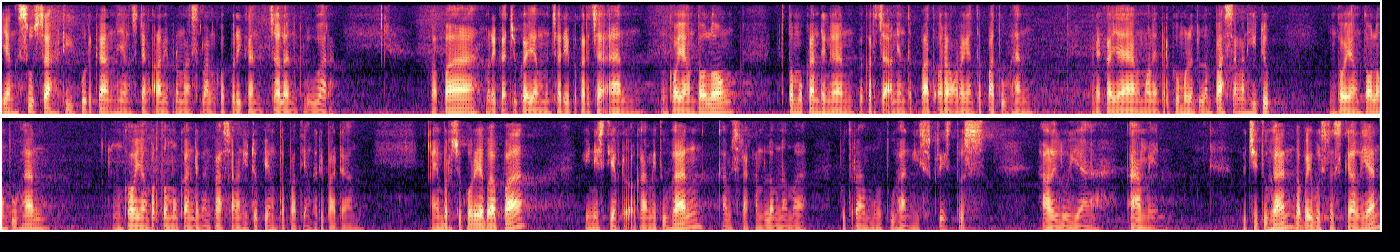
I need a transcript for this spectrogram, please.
yang susah dihiburkan, yang sedang alami permasalahan Engkau berikan jalan keluar. Bapa, mereka juga yang mencari pekerjaan, Engkau yang tolong, pertemukan dengan pekerjaan yang tepat, orang-orang yang tepat Tuhan. Mereka yang mulai pergumulan dalam pasangan hidup, Engkau yang tolong Tuhan, Engkau yang pertemukan dengan pasangan hidup yang tepat yang daripadamu. Kami bersyukur ya Bapa, ini setiap doa kami Tuhan, kami serahkan dalam nama Putramu Tuhan Yesus Kristus. Haleluya. Amin. Puji Tuhan, Bapak Ibu saudara sekalian,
